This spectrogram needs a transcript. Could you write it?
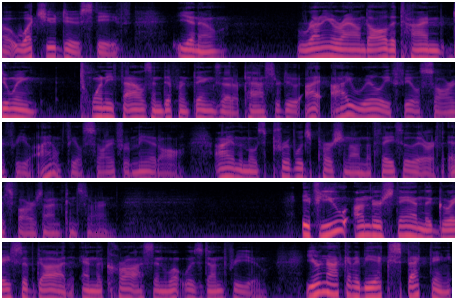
uh, what you do, Steve, you know, running around all the time doing 20,000 different things that a pastor do. I, I really feel sorry for you. I don't feel sorry for me at all. I am the most privileged person on the face of the earth as far as I'm concerned. If you understand the grace of God and the cross and what was done for you, you're not going to be expecting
